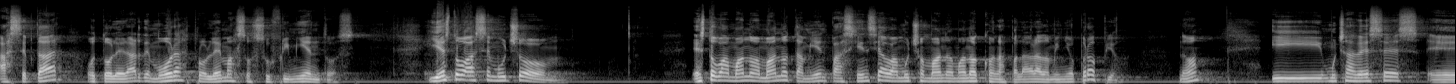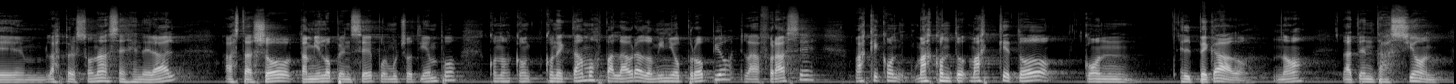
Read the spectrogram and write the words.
Aceptar o tolerar demoras, problemas o sufrimientos. Y esto hace mucho, esto va mano a mano también, paciencia va mucho mano a mano con la palabra dominio propio, ¿no? Y muchas veces em, las personas en general, hasta yo también lo pensé por mucho tiempo, cuando conectamos palabra dominio propio, la frase, más que, más, más que todo con el pecado, ¿no? La tentación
